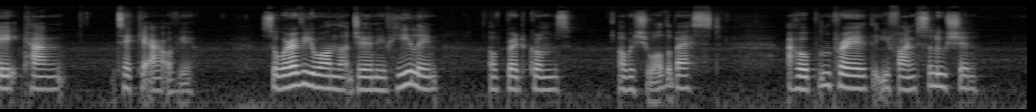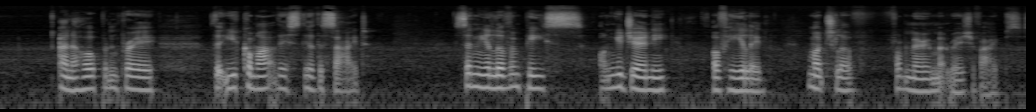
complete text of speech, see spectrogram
it can take it out of you. So wherever you are on that journey of healing, of breadcrumbs, I wish you all the best. I hope and pray that you find a solution. And I hope and pray that you come out of this the other side. Sending you love and peace on your journey of healing. Much love from Miriam at Raise Vibes.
